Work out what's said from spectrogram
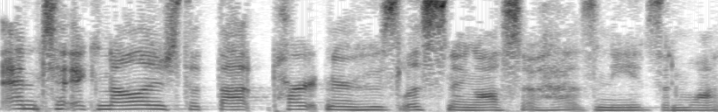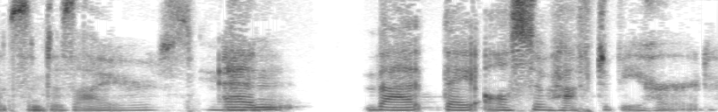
And to acknowledge that that partner who's listening also has needs and wants and desires, mm-hmm. and that they also have to be heard.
